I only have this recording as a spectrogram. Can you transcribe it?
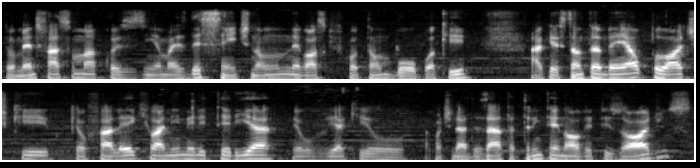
pelo menos façam uma coisinha mais decente, não um negócio que ficou tão bobo aqui. A questão também é o plot que, que eu falei, que o anime ele teria, eu vi aqui o, a quantidade exata, 39 episódios,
